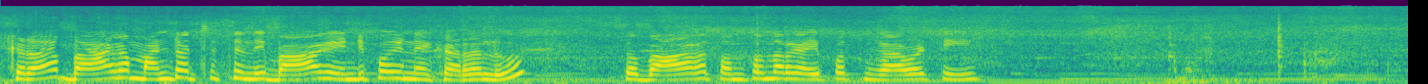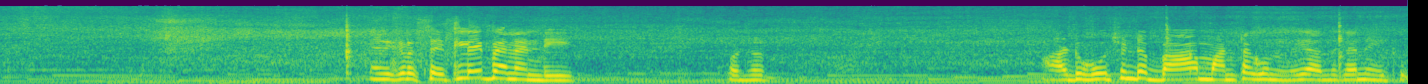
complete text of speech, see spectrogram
ఇక్కడ బాగా మంట వచ్చేసింది బాగా ఎండిపోయినాయి కర్రలు. సో బాగా తొంద తొందరగా అయిపోతుంది కాబట్టి. నేను ఇక్కడ సెటిల్ అయిపోయానండి. కొంచెం అటు కూర్చుంటే బాగా మంటగా ఉంది అందుకని ఇటు.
